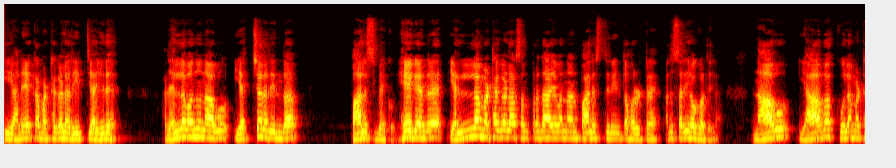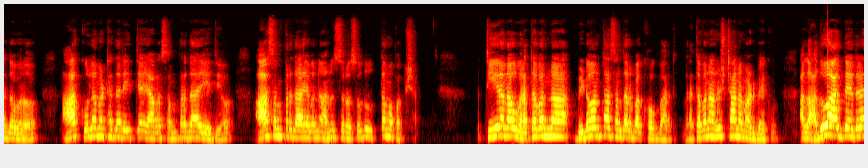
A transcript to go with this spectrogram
ಈ ಅನೇಕ ಮಠಗಳ ರೀತಿಯ ಇದೆ. ಅದೆಲ್ಲವನ್ನು ನಾವು ಎಚ್ಚರದಿಂದ ಪಾಲಿಸಬೇಕು. ಹೇಗೆ ಅಂದ್ರೆ ಎಲ್ಲ ಮಠಗಳ ಸಂಪ್ರದಾಯವನ್ನ ನಾನು ಪಾಲಿಸ್ತೀನಿ ಅಂತ ಹೊರಟ್ರೆ ಅದು ಸರಿ ಹೋಗೋದಿಲ್ಲ. ನಾವು ಯಾವ ಕುಲಮಠದವರೋ ಆ ಕುಲಮಠದ ರೀತಿಯ ಯಾವ ಸಂಪ್ರದಾಯ ಇದೆಯೋ ಆ ಸಂಪ್ರದಾಯವನ್ನು ಅನುಸರಿಸೋದು ಉತ್ತಮ ಪಕ್ಷ. ತೀರ ನಾವು ವ್ರತವನ್ನ ಬಿಡುವಂತಹ ಸಂದರ್ಭಕ್ಕೆ ಹೋಗ್ಬಾರ್ದು. ವ್ರತವನ್ನ ಅನುಷ್ಠಾನ ಮಾಡಬೇಕು. ಆಗ ಅದು ಆಗದೆ ಇದ್ರೆ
